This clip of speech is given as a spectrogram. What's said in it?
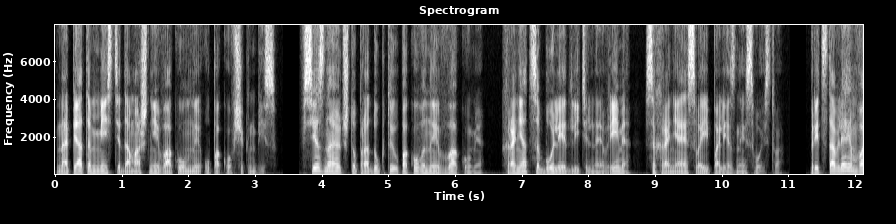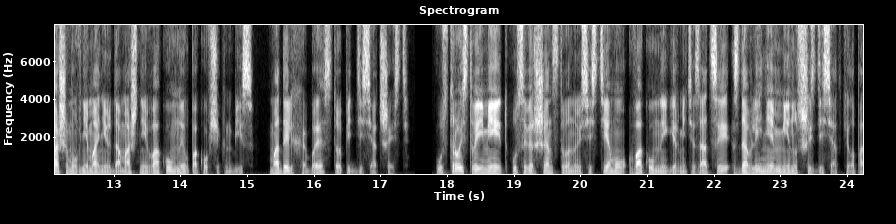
На пятом месте домашний вакуумный упаковщик NBIS. Все знают, что продукты, упакованные в вакууме, хранятся более длительное время, сохраняя свои полезные свойства. Представляем вашему вниманию домашний вакуумный упаковщик NBIS, модель HB156. Устройство имеет усовершенствованную систему вакуумной герметизации с давлением минус 60 кПа.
